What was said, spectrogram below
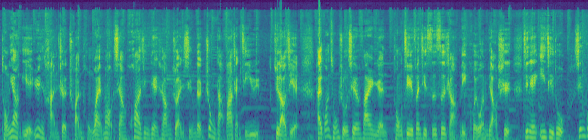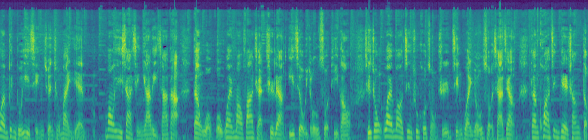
同样也蕴含着传统外贸向跨境电商转型的重大。发展机遇。据了解，海关总署新闻发言人、统计分析司司长李奎文表示，今年一季度新冠病毒疫情全球蔓延，贸易下行压力加大，但我国外贸发展质量依旧有所提高。其中，外贸进出口总值尽管有所下降，但跨境电商等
